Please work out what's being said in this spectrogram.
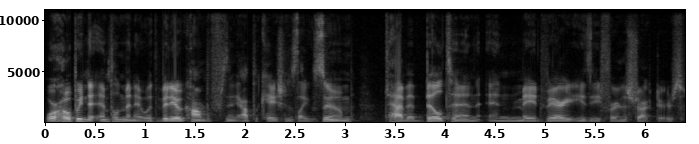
we're hoping to implement it with video conferencing applications like Zoom to have it built in and made very easy for instructors.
